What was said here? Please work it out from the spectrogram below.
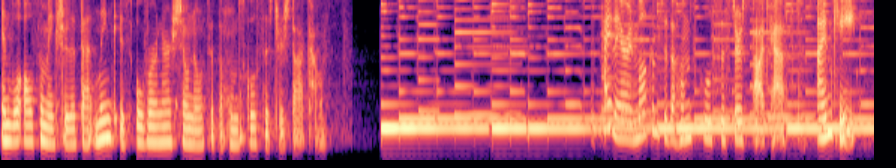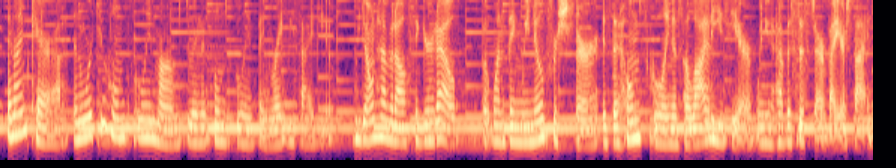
And we'll also make sure that that link is over in our show notes at thehomeschoolsisters.com. Hi there, and welcome to the Homeschool Sisters podcast. I'm Cait. And I'm Kara, and we're two homeschooling moms doing this homeschooling thing right beside you. We don't have it all figured out, but one thing we know for sure is that homeschooling is a lot easier when you have a sister by your side.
